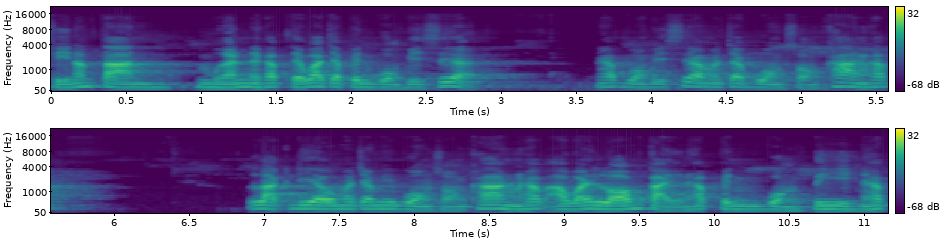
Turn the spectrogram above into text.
สีน้ำตาลเหมือนนะครับ แต่ว่าจะเป็นบ่วงผีเสื้อนะครับบ่วงผีเสื้อมันจะบ่วงสองข้างนะครับ หลักเดียวมันจะมีบ่วงสองข้างนะครับ เอาไว้ล้อมไก่นะครับ เป็นบ่วงตีนะครับ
